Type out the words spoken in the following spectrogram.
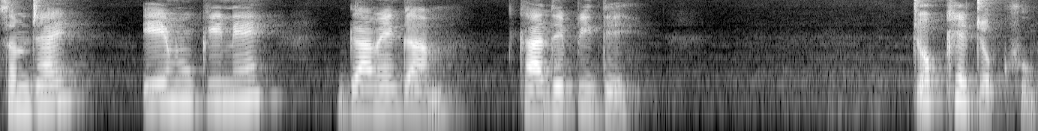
સમજાય? એ મૂકીને ગામે ગામ, ખાધે પીધે. ચોખ્ખે ચોખ્ખું.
